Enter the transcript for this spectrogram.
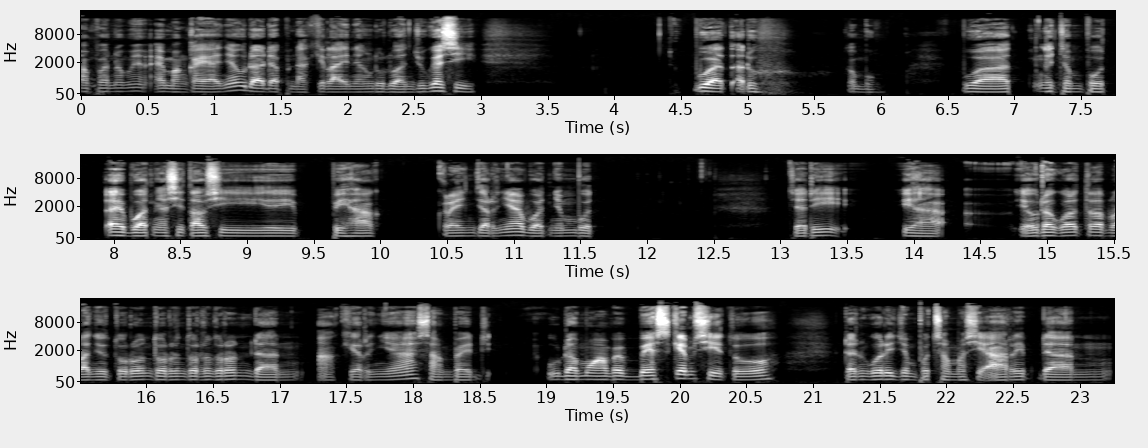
apa namanya emang kayaknya udah ada pendaki lain yang duluan juga sih. Buat aduh kembung buat ngejemput eh buat ngasih tahu si pihak rangernya buat nyembut. Jadi ya ya udah gue tetap lanjut turun turun turun turun dan akhirnya sampai di, udah mau sampai base camp sih itu dan gue dijemput sama si Arif dan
